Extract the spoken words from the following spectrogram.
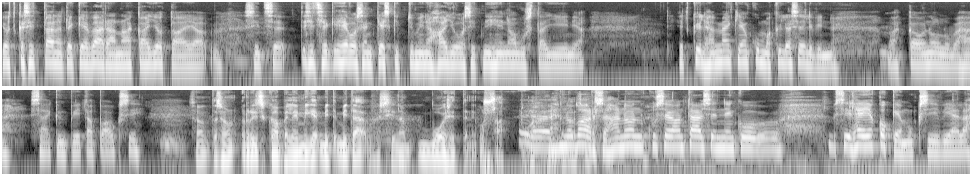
jotka sitten aina tekee väärään aikaan jotain. Ja sitten se, sit se hevosen keskittyminen hajoaa sitten niihin avustajiin ja että kyllähän mäkin on kumma kyllä selvinnyt, vaikka on ollut vähän säikympiä tapauksia. Se on, että se on riskaapeli. Mitä, mitä, mitä siinä voi sitten niin sattua? Öö, no Varsahan on, kun se on täysin, niin kuin, sillä ei ole kokemuksia vielä.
